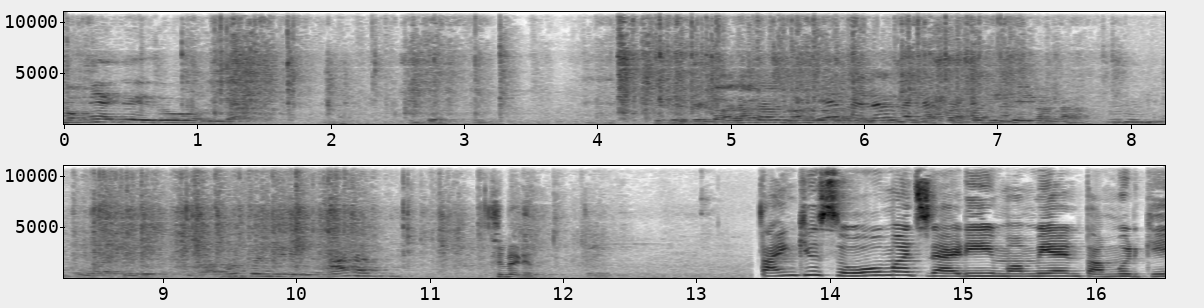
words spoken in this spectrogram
मम्मी आई थे तो यार सुबह thank you so much daddy mummy and తమ్ముడికి.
